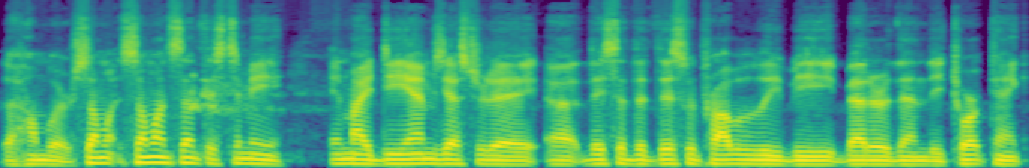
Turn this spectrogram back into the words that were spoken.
the humbler. Someone someone sent this to me in my DMs yesterday. Uh, they said that this would probably be better than the torque tank.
